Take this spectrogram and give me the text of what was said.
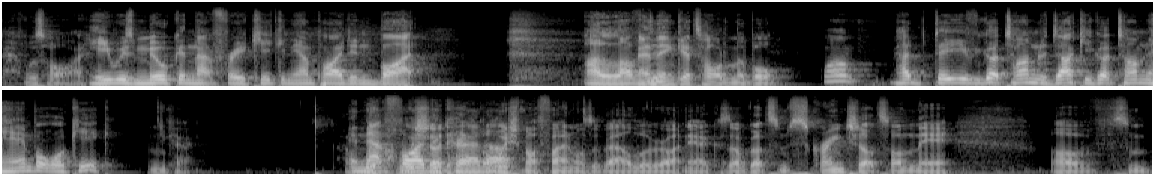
It was high. He was milking that free kick and the umpire didn't bite. I loved it. And it. then gets holding the ball. well, had if you've got time to duck, you've got time to handball or kick. Okay. And I that fired the crowd had- I wish my phone was available right now because I've got some screenshots on there of some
